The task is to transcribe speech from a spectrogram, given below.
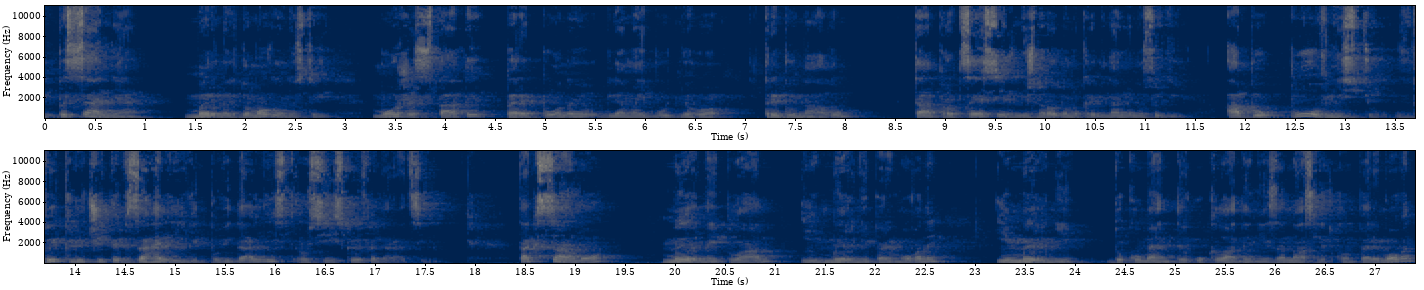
підписання мирних домовленостей може стати перепоною для майбутнього трибуналу та процесів в Міжнародному кримінальному суді, або повністю виключити взагалі відповідальність Російської Федерації. Так само мирний план і мирні перемовини, і мирні документи, укладені за наслідком перемовин,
